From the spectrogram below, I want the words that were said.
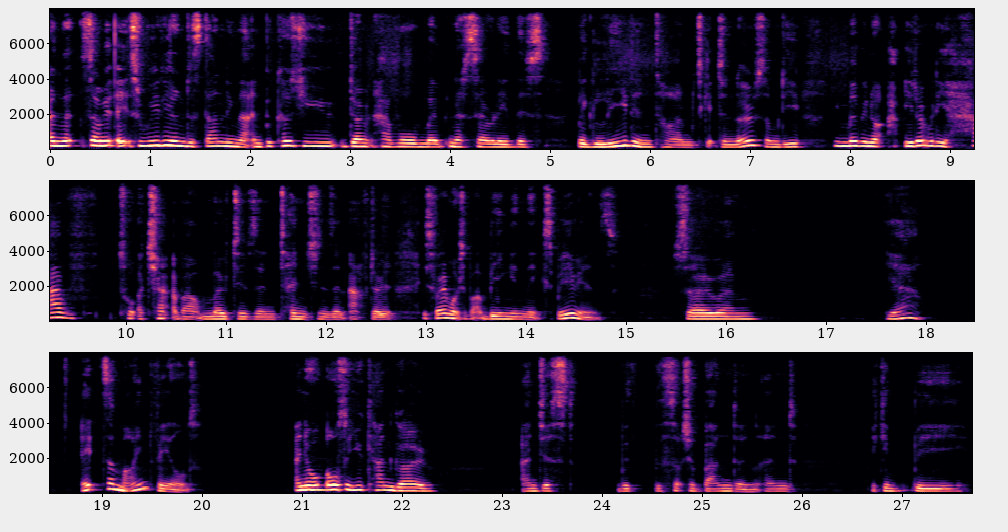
and the, so it's really understanding that, and because you don't have all necessarily this big lead-in time to get to know somebody, you, you maybe not, you don't really have to, a chat about motives and intentions, and after. It's very much about being in the experience. So um, yeah, it's a minefield, and you also you can go and just with with such abandon and it can be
